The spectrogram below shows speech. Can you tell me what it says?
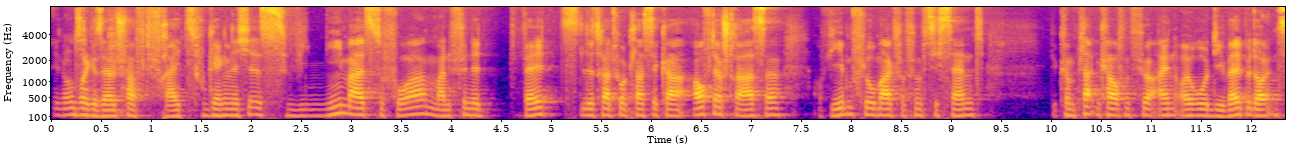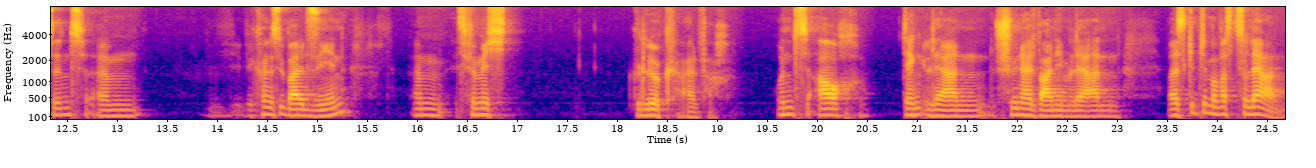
in unserer Gesellschaft frei zugänglich ist, wie niemals zuvor. Man findet Weltliteraturklassiker auf der Straße, auf jedem Flohmarkt für 50 Cent. Wir können Platten kaufen für einen Euro, die weltbedeutend sind. Ähm, wir können es überall sehen. Ähm, ist für mich Glück einfach. Und auch denken lernen, Schönheit wahrnehmen lernen, weil es gibt immer was zu lernen.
